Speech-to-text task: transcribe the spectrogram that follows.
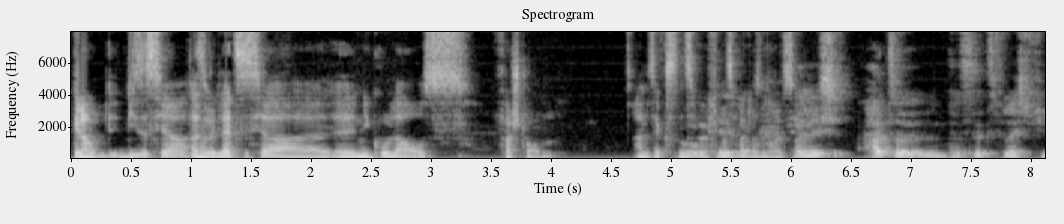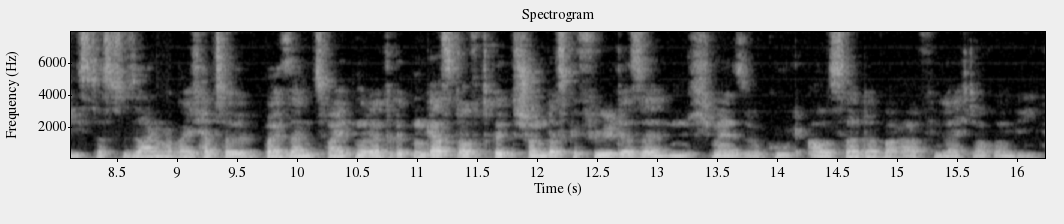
Genau, dieses Jahr, also letztes Jahr äh, Nikolaus verstorben. Am 6.12.2019. Okay, weil ich hatte, das ist jetzt vielleicht fies, das zu sagen, aber ich hatte bei seinem zweiten oder dritten Gastauftritt schon das Gefühl, dass er nicht mehr so gut aussah. Da war er vielleicht auch irgendwie,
